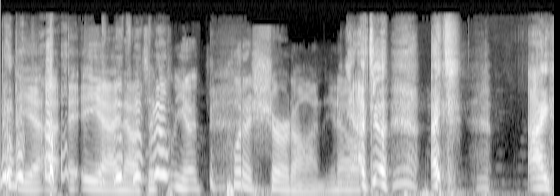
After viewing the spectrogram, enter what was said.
boop, yeah, I- yeah, I know. It's like, you know, put a shirt on, you know. I, I,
